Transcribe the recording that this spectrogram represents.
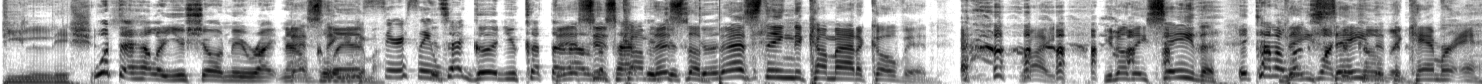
delicious. What the hell are you showing me right now, Best Glenn? come. Seriously. Is that good? You cut that out of the is package. come. This is It's the good? best thing to come out of COVID. right. You know they say that It kinda looks like a say that the camera.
